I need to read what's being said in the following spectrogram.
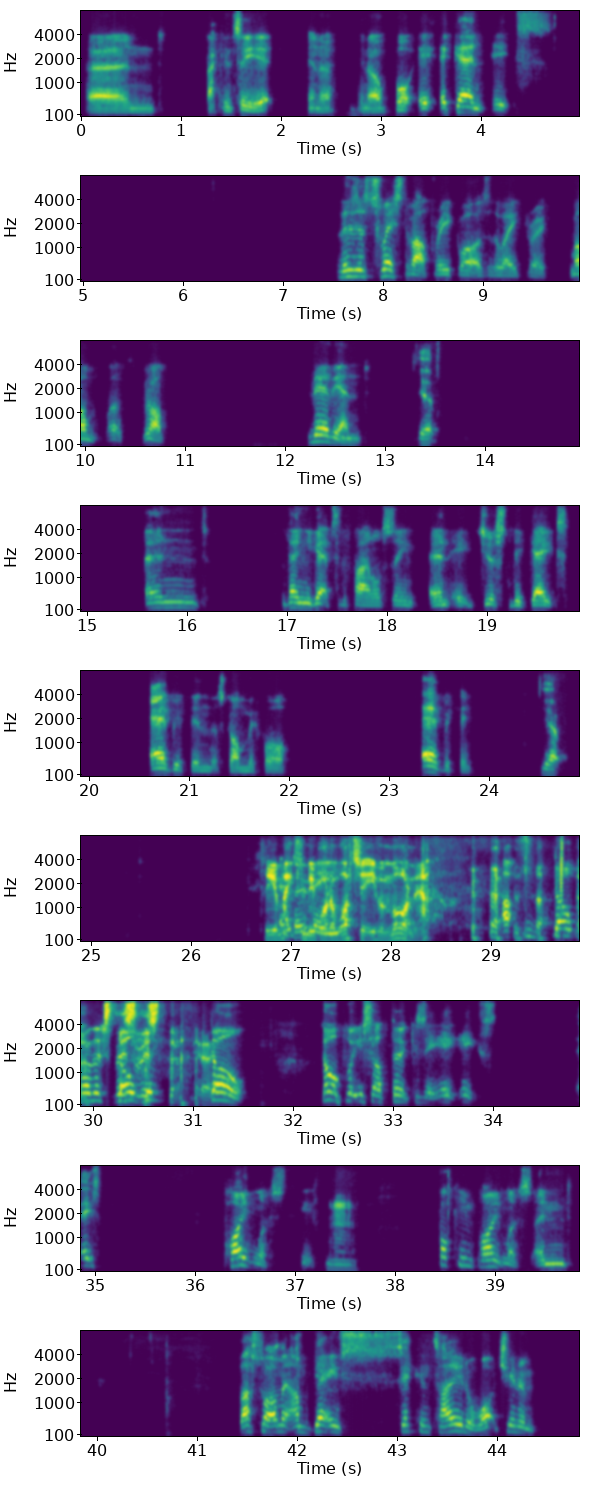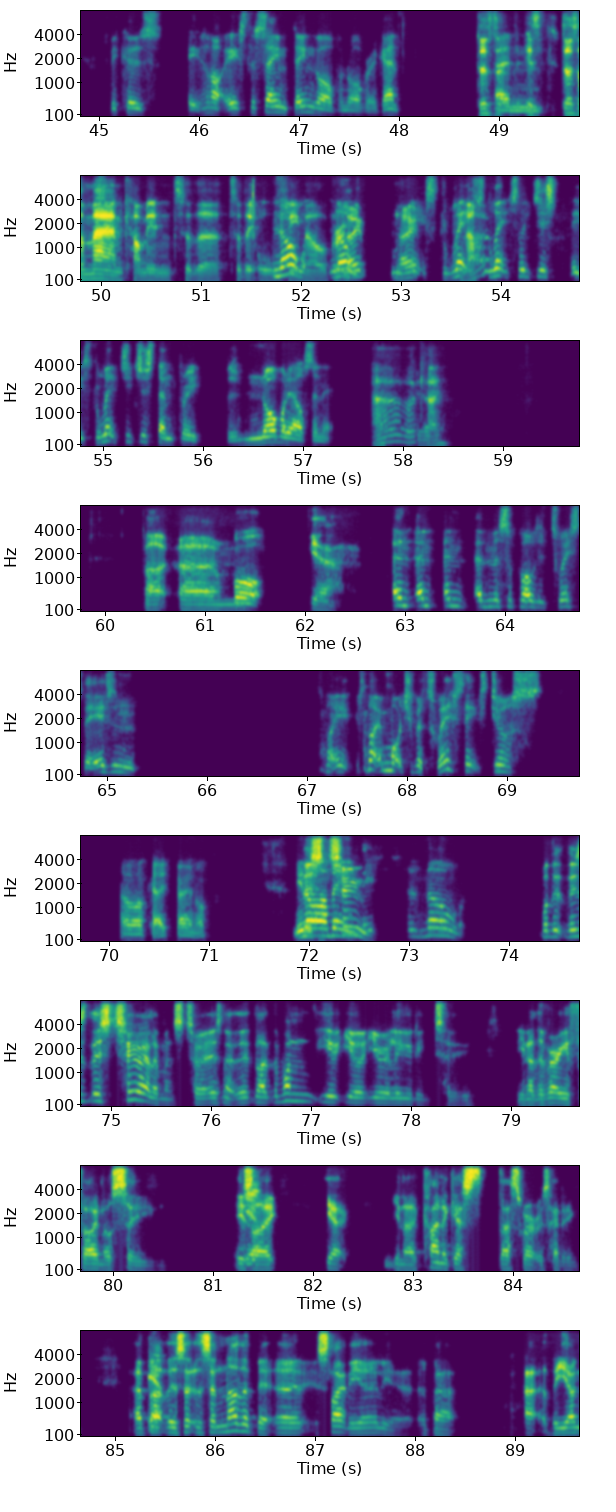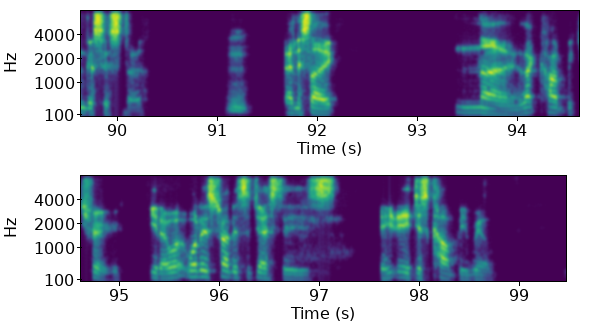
and I can see it, you know, you know. But it, again, it's there's a twist about three quarters of the way through. Well, well, well near the Mm. end. Yep. And then you get to the final scene, and it just negates everything that's gone before. Everything. Yep. So you're And making for me want to watch it even more now. Uh, So- don't, Well, don't, this, this, yeah. don't, don't put yourself through it because it, it, it's it's pointless. It's Mm. fucking pointless, and that's what I mean. I'm getting sick and tired of watching them because it's not. It's the same thing over and over again. does a, and- is, does a man come into the to the all No, female no. group? No. It's, lit- it's literally just it's literally just them three. There's nobody else in it. Oh, okay. But um, But yeah, and and and and the supposed twist it isn't it's not, it's not much of a twist it's just oh okay fair enough you know There's what i mean two. There's no well, there's there's two elements to it, isn't it? Like the one you you're, you're alluding to, you know, the very final scene is Yeah. like, yeah, you know, kind of guess that's where it was heading. Uh, but Yeah. there's a, there's another bit uh, slightly earlier about uh, the younger sister, Mm. And it's like, no, that can't be true. You know, what, what it's trying to suggest is it, it just can't be real.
